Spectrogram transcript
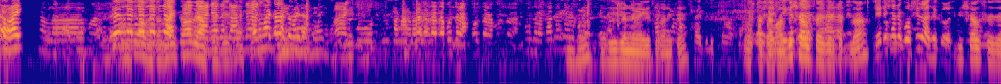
তো হবে দাদা বন্ধুরা দুইজন নেমে গেছে পানিতে। বিশাল সাইজের কাতলা। বিশাল সাইজের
